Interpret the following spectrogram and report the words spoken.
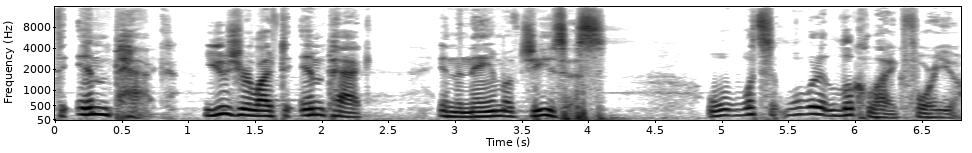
to impact. Use your life to impact in the name of Jesus. What's, what would it look like for you?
